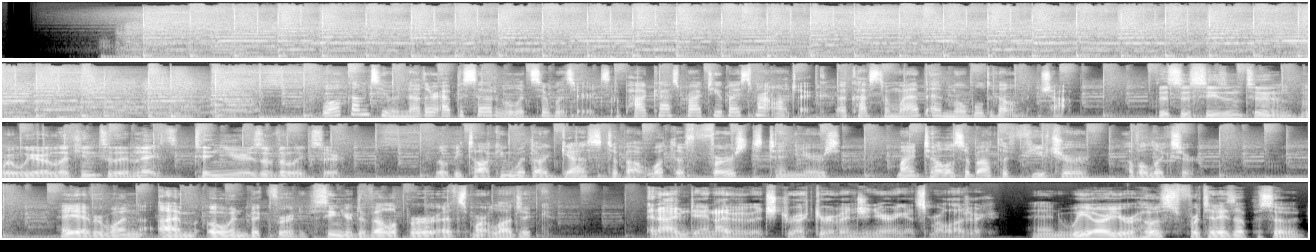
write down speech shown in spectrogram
Welcome to another episode of Elixir Wizards, a podcast brought to you by SmartLogic, a custom web and mobile development shop. This is season 10, where we are looking to the next 10 years of Elixir. We'll be talking with our guests about what the first 10 years might tell us about the future of Elixir. Hey everyone, I'm Owen Bickford, Senior Developer at SmartLogic. And I'm Dan Ivovich, Director of Engineering at SmartLogic. And we are your hosts for today's episode.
